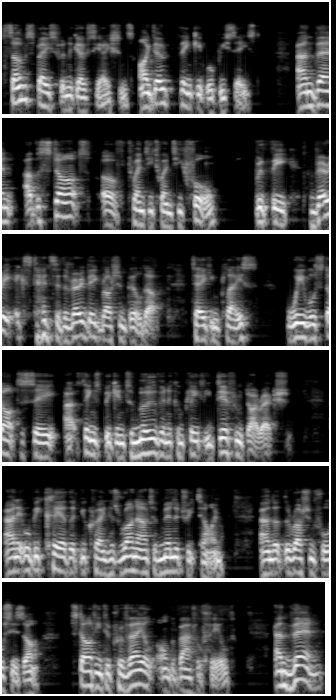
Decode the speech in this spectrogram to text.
some space for negotiations. I don't think it will be seized. And then at the start of 2024, with the very extensive, the very big Russian buildup taking place, we will start to see uh, things begin to move in a completely different direction. And it will be clear that Ukraine has run out of military time and that the Russian forces are starting to prevail on the battlefield. And then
